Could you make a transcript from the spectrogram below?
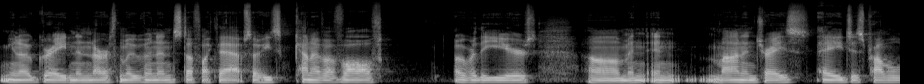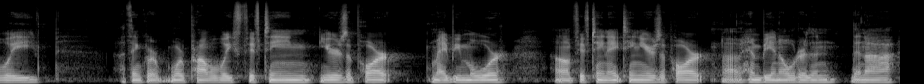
you know, grading and earth moving and stuff like that. So he's kind of evolved over the years. Um, and, and mine and Dre's age is probably, I think we're, we're probably 15 years apart, maybe more, um, 15, 18 years apart, uh, him being older than, than I.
